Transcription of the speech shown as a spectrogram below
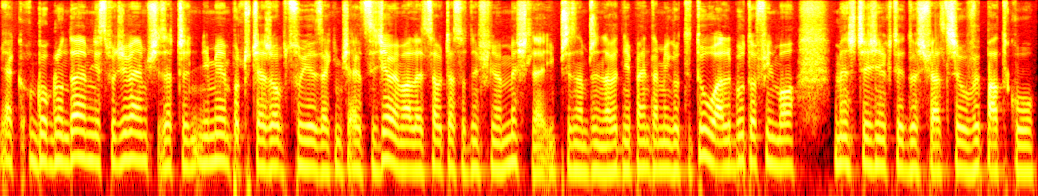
jak go oglądałem, nie spodziewałem się, znaczy nie miałem poczucia, że obcuję z jakimś arcydziełem, ale cały czas o tym filmie myślę i przyznam, że nawet nie pamiętam jego tytułu, ale był to film o mężczyźnie, który doświadczył wypadku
